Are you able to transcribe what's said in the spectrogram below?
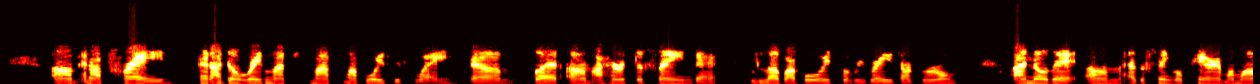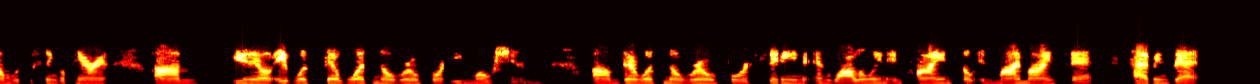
um, and I pray that I don't raise my my my boys this way. Um, but um, I heard the saying that we love our boys, but we raise our girls. I know that um, as a single parent, my mom was a single parent. Um, you know, it was there was no room for emotion. Um, there was no room for sitting and wallowing and crying. So in my mindset, having that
